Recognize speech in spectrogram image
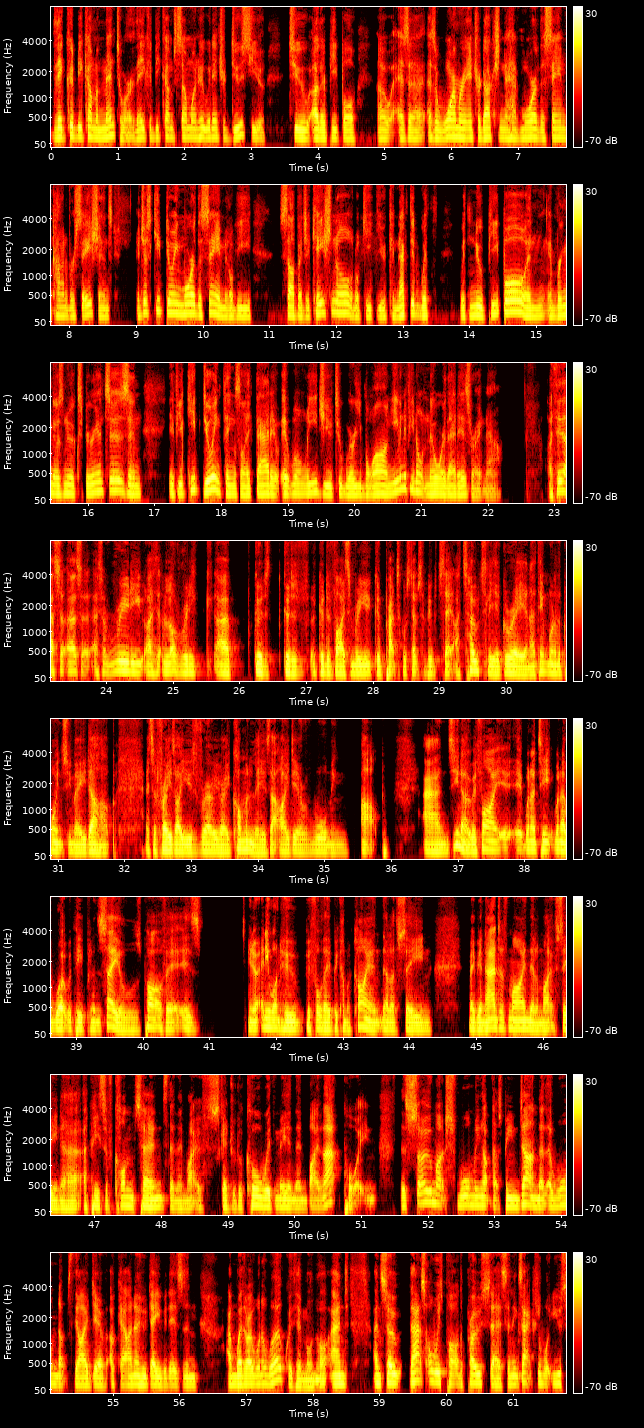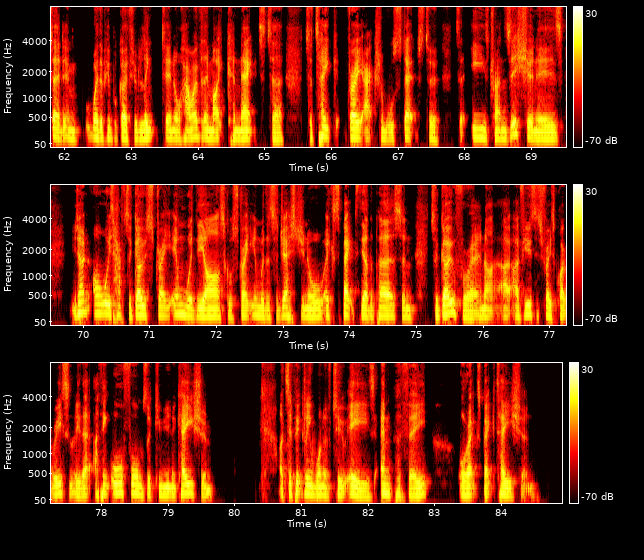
They could become a mentor. They could become someone who would introduce you to other people uh, as a as a warmer introduction to have more of the same conversations and just keep doing more of the same. It'll be self-educational. It'll keep you connected with with new people and, and bring those new experiences. And if you keep doing things like that it, it will lead you to where you belong even if you don't know where that is right now. I think that's a, that's a, that's a really a lot of really uh, good good good advice and really good practical steps for people to say I totally agree, and I think one of the points you made up, it's a phrase I use very very commonly, is that idea of warming up. And you know, if I it, when I te- when I work with people in sales, part of it is, you know, anyone who before they become a client, they'll have seen maybe an ad of mine, they might have seen a, a, piece of content, then they might have scheduled a call with me. And then by that point, there's so much warming up that's been done that they're warmed up to the idea of, okay, I know who David is and and whether I want to work with him or not. And and so that's always part of the process. And exactly what you said in whether people go through LinkedIn or however they might connect to to take very actionable steps to to ease transition is you don't always have to go straight in with the ask or straight in with a suggestion or expect the other person to go for it. And I, I've used this phrase quite recently that I think all forms of communication are typically one of two E's empathy or expectation.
